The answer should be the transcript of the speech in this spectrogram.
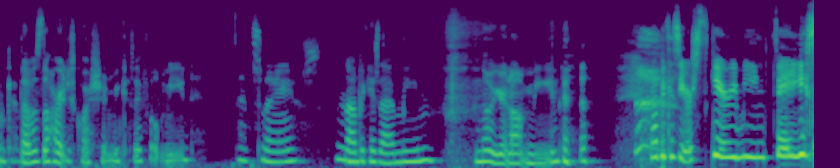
Okay. That was the hardest question because I felt mean. That's nice. Not because I'm mean. No, you're not mean. not because you're a scary, mean face.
